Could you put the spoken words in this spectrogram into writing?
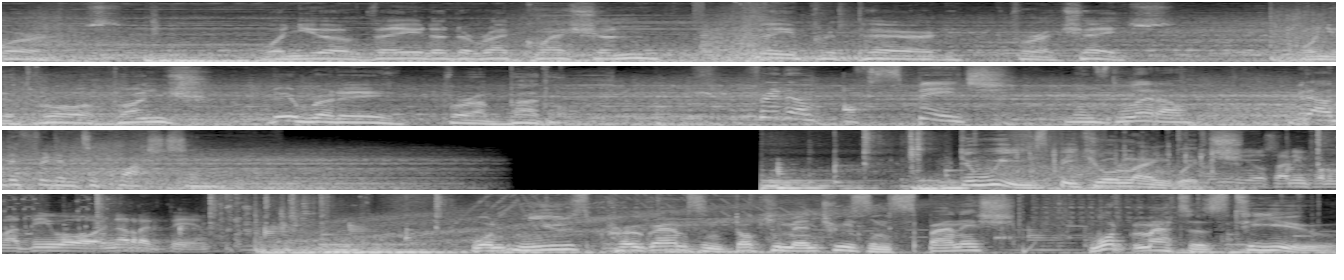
words. When you evade a direct question, be prepared for a chase. When you throw a punch, be ready for a battle. Freedom of speech means little without the freedom to question. Do we speak your language? Want news, programs, and documentaries in Spanish? What matters to you?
